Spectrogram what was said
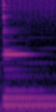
Música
